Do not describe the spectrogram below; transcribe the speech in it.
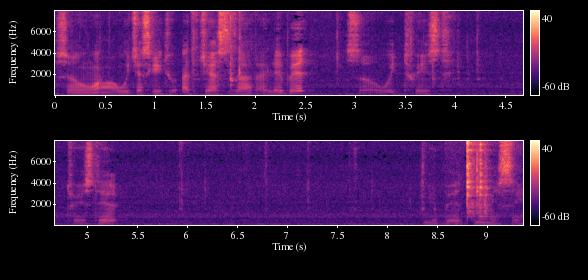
so uh, we just need to adjust that a little bit. So we twist twist it. A bit let me see.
